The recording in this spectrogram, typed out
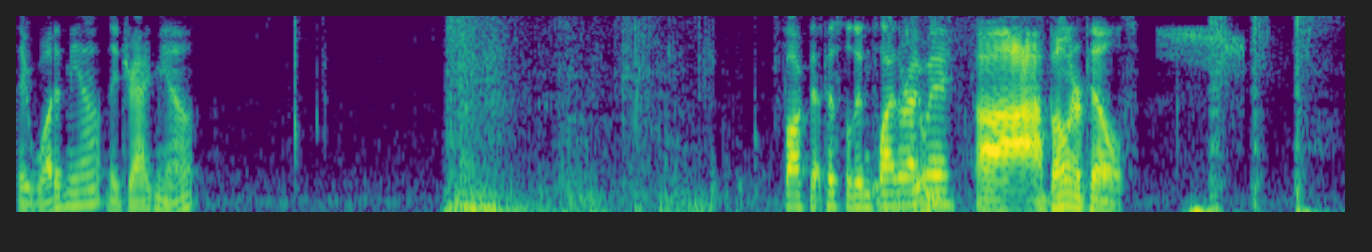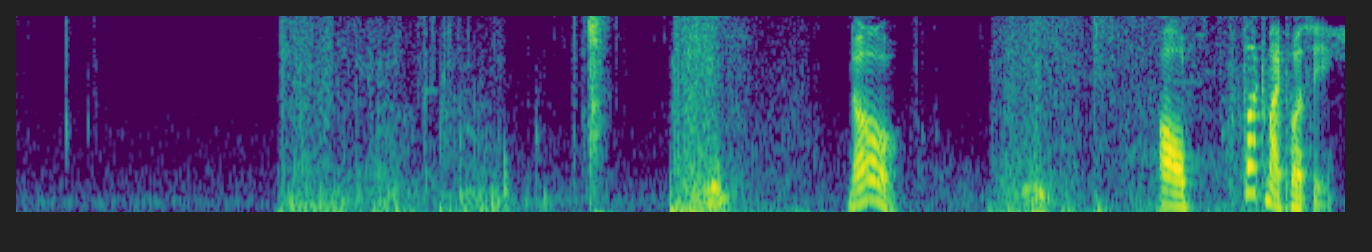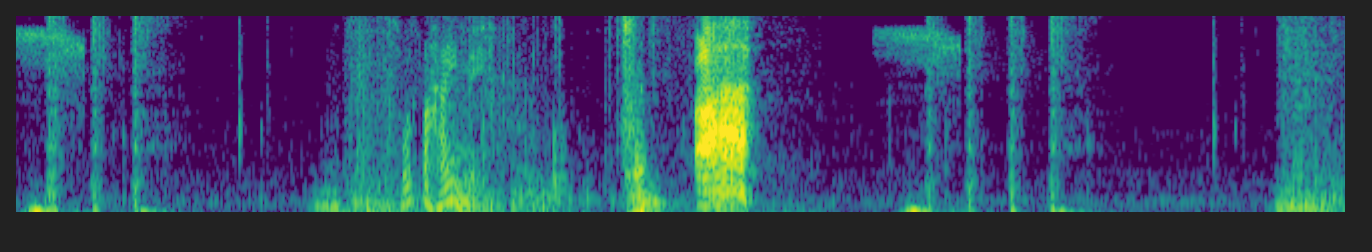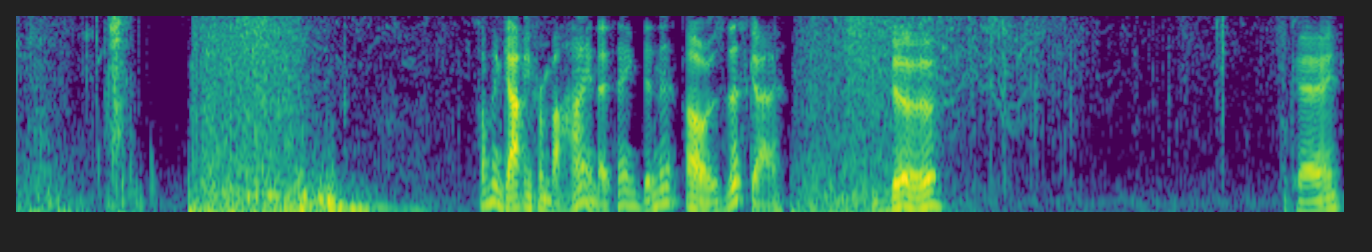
They whatted me out? They dragged me out? Fuck, that pistol didn't fly the right way. Ah, boner pills. No. Oh, fuck my pussy. So what's behind me? Ah! Something got me from behind, I think, didn't it? Oh, it was this guy. Duh. Okay.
